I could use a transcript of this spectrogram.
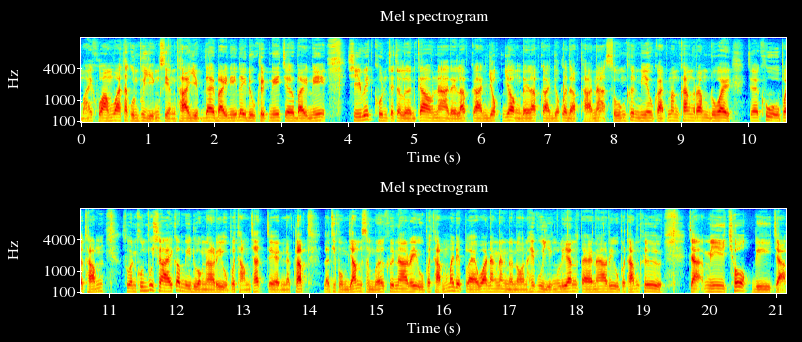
หมายความว่าถ้าคุณผู้หญิงเสี่ยงทายหยิบได้ใบนี้ได้ดูคลิปนี้เจอใบนี้ ชีวิตคุณจะเจริญก้าวหน้าได้รับการยกย่องได้รับการยกระดับฐานะสูงขึ้นมีโอกาสมั่งคั่งร่ำรวย เจอคู่อุปถัมภ์ส่วนคุณผู้ชายก็มีดวงนารีอุปถัมภ์ชัดเจนนะครับและที่ผมย้ำเสมอคือนารีอุปถัมภ์ไม่ได้แปลว่านั่งนั่งนอนนอนให้ผู้หญิงเลี้ยงแต่นารีอุปถัมภ์คือ จะมีโชคดีจาก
